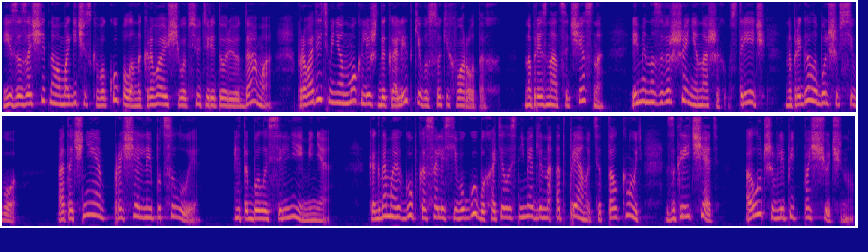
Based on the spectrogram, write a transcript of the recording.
Из-за защитного магического купола, накрывающего всю территорию дама, проводить меня он мог лишь до калитки в высоких воротах. Но, признаться честно, именно завершение наших встреч напрягало больше всего, а точнее, прощальные поцелуи. Это было сильнее меня — когда моих губ касались его губы, хотелось немедленно отпрянуть, оттолкнуть, закричать, а лучше влепить пощечину.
